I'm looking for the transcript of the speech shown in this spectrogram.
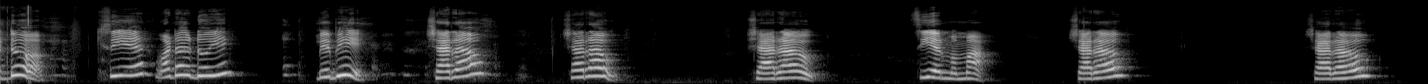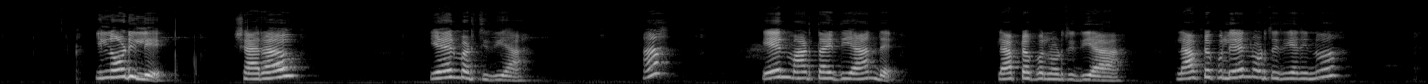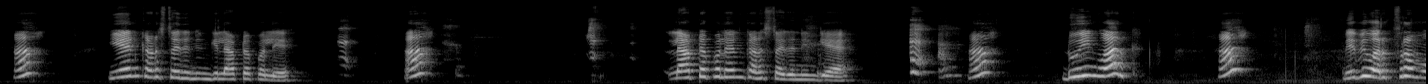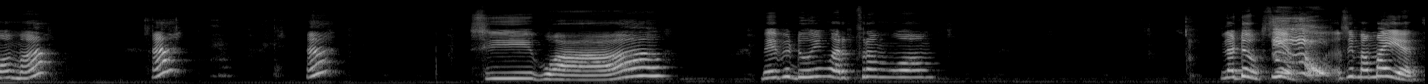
Laddu see here what are doing baby ಶಾರಾವ್ ಶಾರಾವ್ ಶಾರಾವ್ see here ಮಮ್ಮ ಶಾರಾವ್ ಶಾರಾವ್ ಇಲ್ಲಿ ನೋಡಿಲ್ಲಿ ಶಾರಾವ್ ಏನು ಮಾಡ್ತಿದೀಯಾ ಹಾಂ ಏನು ಮಾಡ್ತಾ ಇದ್ದೀಯಾ ಅಂದೆ ಲ್ಯಾಪ್ಟಾಪಲ್ಲಿ ನೋಡ್ತಿದ್ದೀಯಾ ಲ್ಯಾಪ್ಟಾಪಲ್ಲಿ ಏನು ನೋಡ್ತಿದ್ದೀಯಾ ನೀನು ಹಾಂ ಏನು ಕಾಣಿಸ್ತಾ ಇದೆ ನಿನಗೆ ಲ್ಯಾಪ್ಟಾಪಲ್ಲಿ ಹಾಂ ಲ್ಯಾಪ್ಟಾಪಲ್ಲಿ ಏನು ಕಾಣಿಸ್ತಾ ಇದೆ ನಿನಗೆ? ಆ? ಡೂಯಿಂಗ್ ವರ್ಕ್ ಆ? ಬೇಬಿ ವರ್ಕ್ ಫ್ರಮ್ ಹೋಮ್ ಆ? See wow baby doing work from home Laddu see see ಮಮ್ಮ ಇಯರ್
